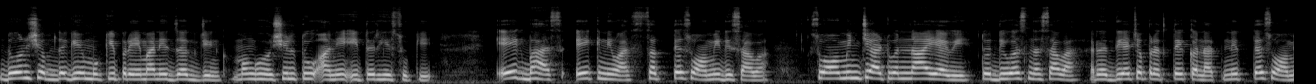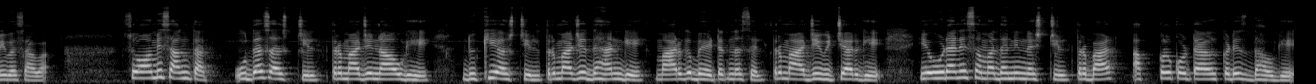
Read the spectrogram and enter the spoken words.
दोन शब्द घे मुकी प्रेमाने जग जिंक मग होशील तू आणि इतरही सुखी. एक भास एक निवास सत्य स्वामी दिसावा. स्वामींची आठवण ना यावी तो दिवस नसावा. हृदयाच्या प्रत्येक कणात नित्य स्वामी बसावा. स्वामी सांगतात उदास असशील तर माझे नाव घे. दुःखी असशील तर माझे ध्यान घे. मार्ग भेटत नसेल तर माझे विचार घे. एवढ्याने समाधानी नसशील तर बाळ अक्कलकोटाकडेच धाव घे.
